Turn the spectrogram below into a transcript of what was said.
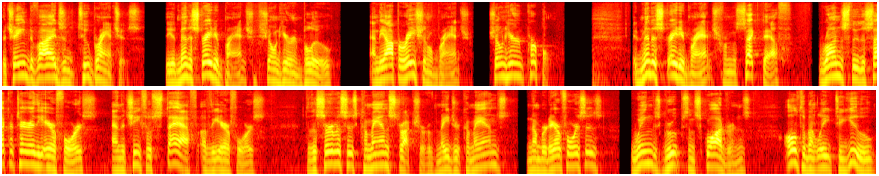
the chain divides into two branches, the administrative branch, shown here in blue, and the operational branch, shown here in purple. Administrative branch from the SecDef runs through the Secretary of the Air Force and the Chief of Staff of the Air Force to the service's command structure of major commands, numbered air forces, wings, groups, and squadrons, ultimately to you,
